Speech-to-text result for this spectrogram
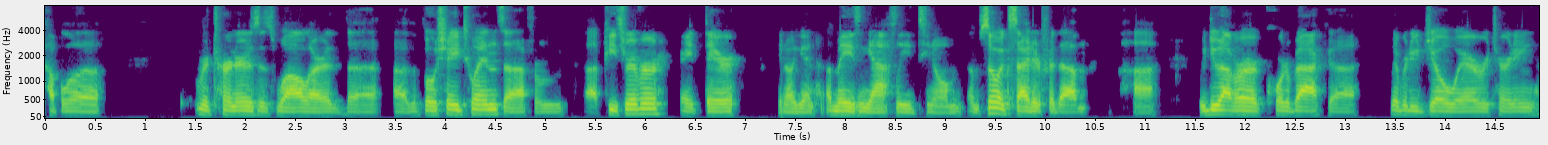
couple of returners as well are the uh, the Boucher twins from Peace River, right there you know, again, amazing athletes. You know, I'm, I'm so excited for them. We do have our quarterback, Liberty Joe Ware, returning.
